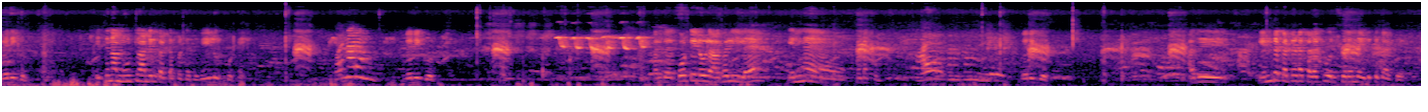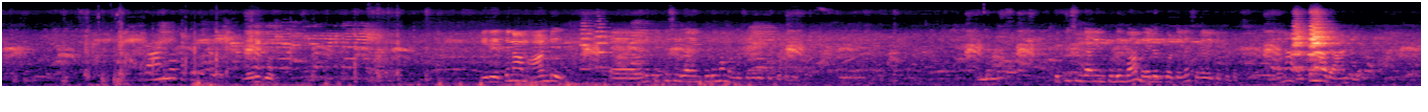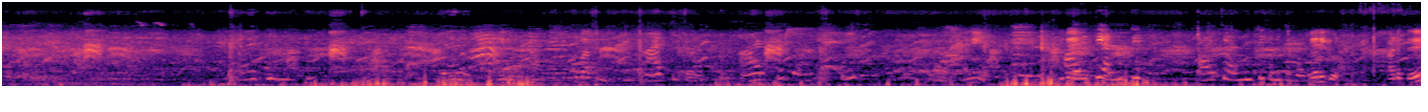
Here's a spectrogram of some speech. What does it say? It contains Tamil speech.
வெரி குட் எத்தனாம் நூற்றாண்டில் கட்டப்பட்டது? வேலூர் கோட்டை. வெரி குட் அந்த கோட்டையில் உள்ள அகழியில என்ன மனிதர்கள் வெரி குட் அது எந்த கட்டடக்கலைக்கு ஒரு சிறந்த எடுத்துக்காட்டு? வெரி குட் இது எத்தனாம் ஆண்டு வந்து திப்பு சுல்தானின் குடும்பம் அங்கு சிறை வைக்கப்பட்டது திப்பு சுல்தானின் குடும்பம் வேலூர் கோட்டையில் சிறை வைக்கப்பட்டது இதுனா எத்தனாவது ஆண்டுல. வெரி குட் அடுத்து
